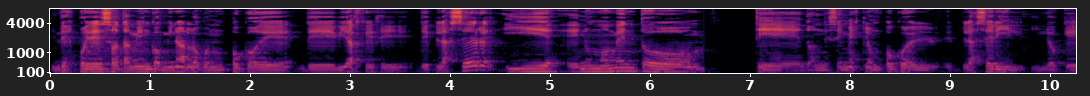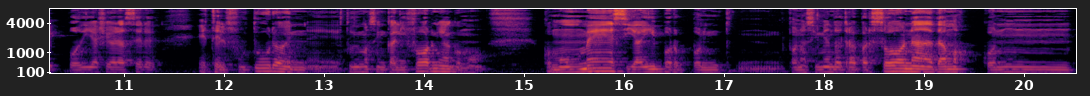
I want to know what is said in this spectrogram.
después de eso también combinarlo con un poco de, viajes de, placer y en un momento este, donde se mezcla un poco el, placer y, lo que podía llegar a ser este, el futuro. Eh, estuvimos en California como, como un mes y ahí por, conocimiento de otra persona damos con un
